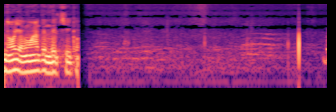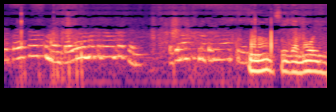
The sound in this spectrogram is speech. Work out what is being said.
No, ya me van a atender, chicos. Después de este documento, ¿hay algo más que tengo que hacer? Es que no, no termina de estudiar. No, no, sí, ya me voy.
